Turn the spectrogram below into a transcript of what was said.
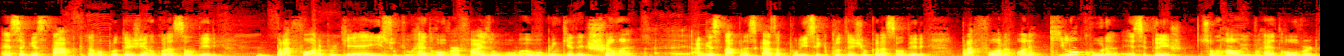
essa Gestapo que estava protegendo o coração dele para fora, porque é isso que o Red Rover faz, o, o, o, brinquedo. Ele chama a Gestapo, nesse caso, a polícia que protegeu o coração dele, para fora. Olha que loucura esse trecho. Somehow you've head hovered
